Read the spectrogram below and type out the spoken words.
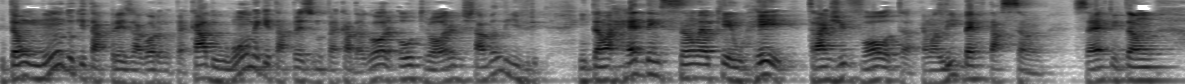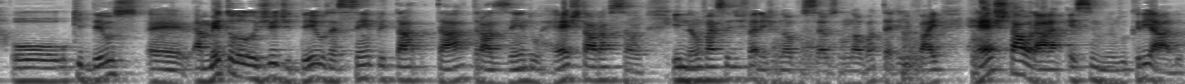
Então, o mundo que está preso agora no pecado, o homem que está preso no pecado agora, outrora estava livre. Então, a redenção é o que? O rei traz de volta, é uma libertação, certo? Então, o, o que Deus, é, a metodologia de Deus é sempre tá, tá trazendo restauração e não vai ser diferente novos céus nova terra. Ele vai restaurar esse mundo criado.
